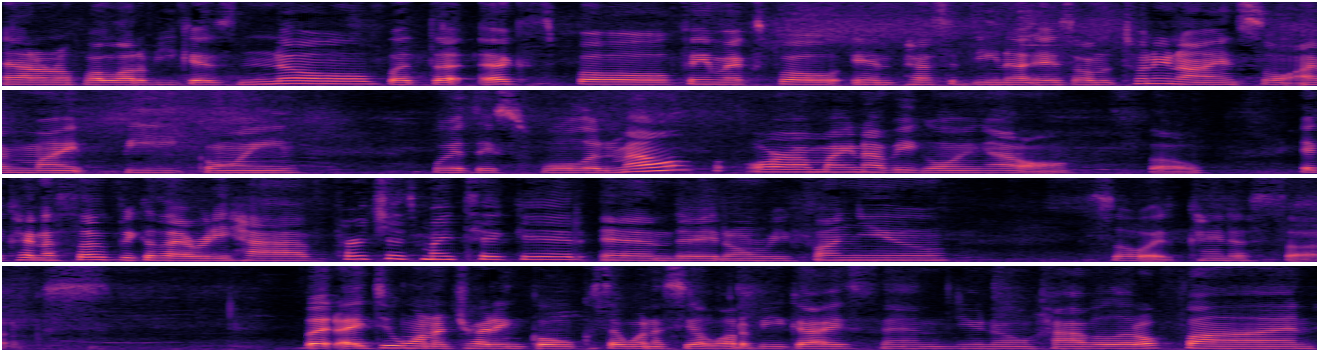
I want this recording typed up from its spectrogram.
And I don't know if a lot of you guys know but the expo fame expo in Pasadena is on the 29th so I might be going with a swollen mouth or I might not be going at all so it kind of sucks because I already have purchased my ticket and they don't refund you. So it kind of sucks. But I do want to try and go because I want to see a lot of you guys and, you know, have a little fun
